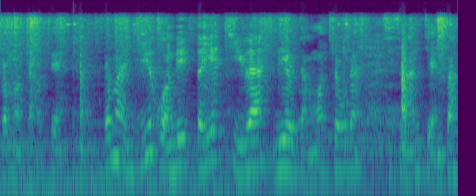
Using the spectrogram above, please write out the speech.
这么搞啫。咁啊，如果你第一次呢，你要怎么做呢？其实很简单，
